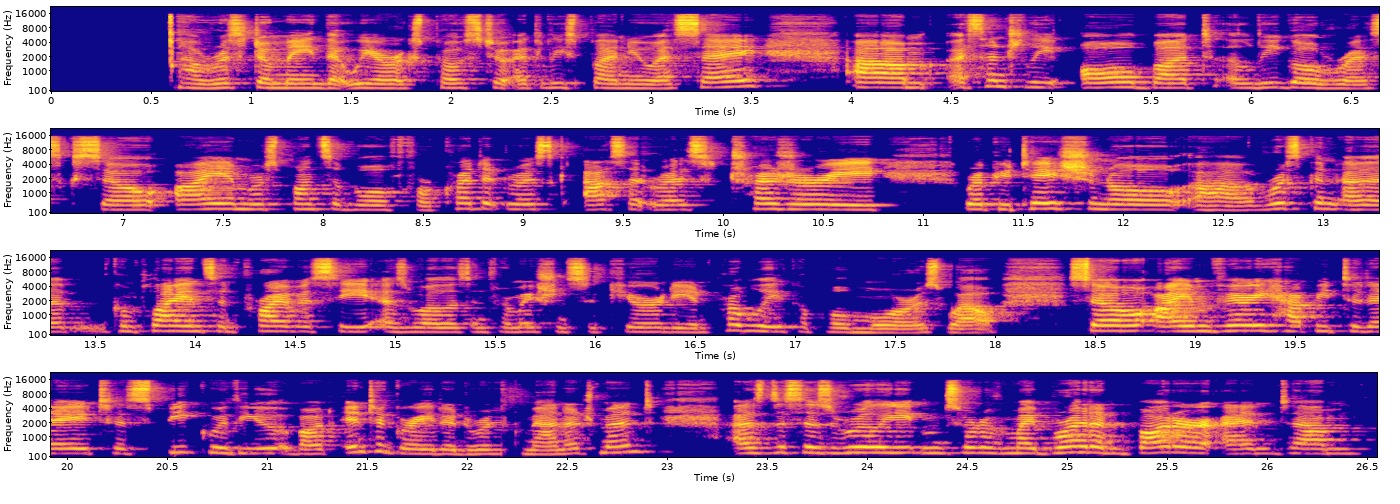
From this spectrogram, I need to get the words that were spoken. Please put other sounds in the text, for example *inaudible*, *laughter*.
uh, risk domain that we are exposed to at LeasePlan USA, um, essentially all but a legal risk. So I am responsible for credit risk, asset risk, treasury, reputational uh, risk and uh, compliance and privacy, as well as information security, and probably a couple more as well. So I am very happy today to speak with you about integrated risk management, as this is really sort of my bread and butter and um,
